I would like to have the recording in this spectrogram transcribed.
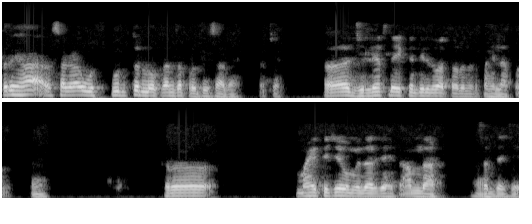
तर ह्या सगळ्या उत्स्फूर्त लोकांचा प्रतिसाद आहे. अं, जिल्ह्यातलं एकंदरीत वातावरण जर पाहिलं आपण हं. तर माहितीचे उमेदवार जे आहेत आमदार सध्याचे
